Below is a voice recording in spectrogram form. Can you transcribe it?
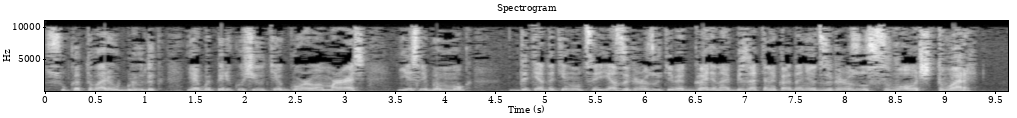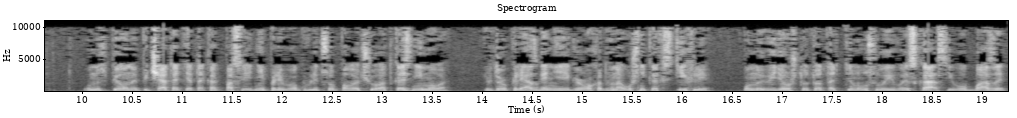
«Сука, тварь, ублюдок, я бы перекусил тебе горло, мразь, если бы мог до тебя дотянуться, и я загрызу тебя, гадина, обязательно когда-нибудь загрызу, сволочь, тварь!» Он успел напечатать это, как последний плевок в лицо палачу от казнимого, и вдруг лязгание и грохот в наушниках стихли. Он увидел, что тот оттянул свои войска с его базы,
